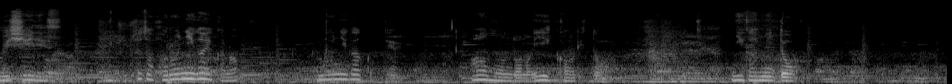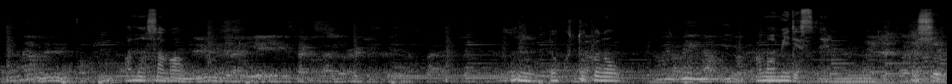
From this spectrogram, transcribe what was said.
美味しいです。ちょっとほろ苦いかな？ほろ苦くてアーモンドのいい香りと苦みと甘さが。うん独特の甘みですね。美味しい。こ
